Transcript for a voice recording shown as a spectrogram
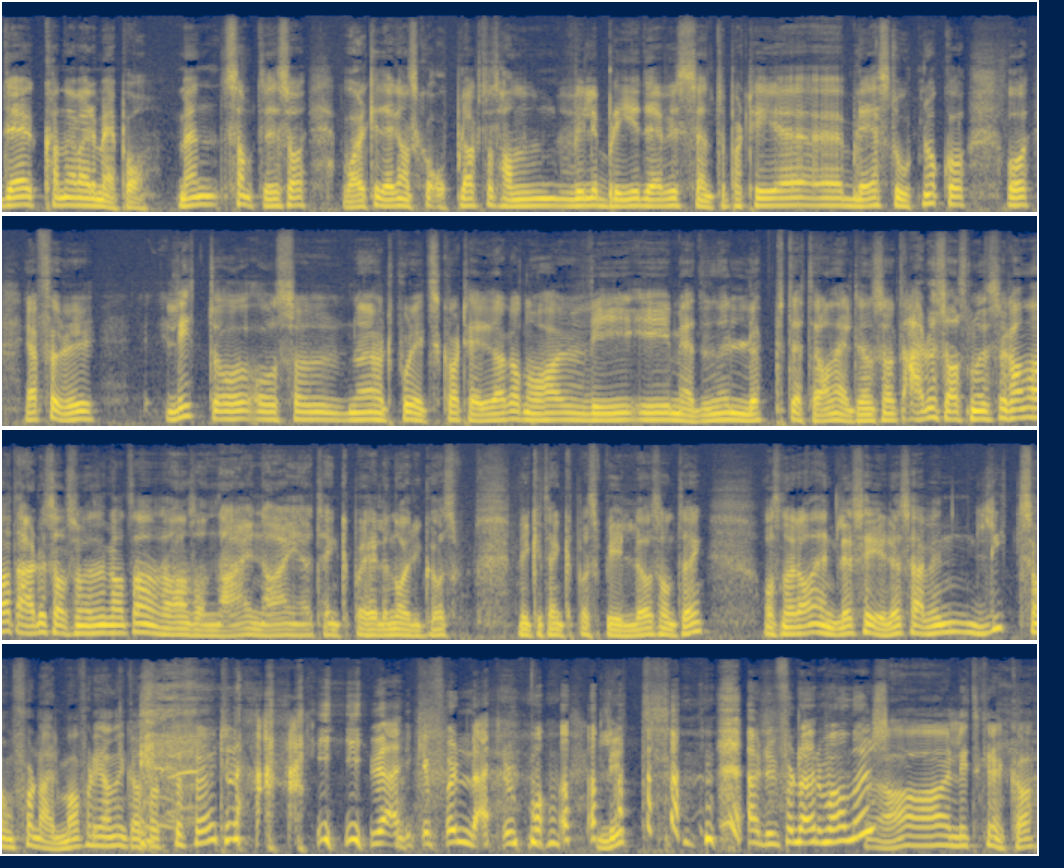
Det kan jeg være med på. Men samtidig så var ikke det ganske opplagt at han ville bli det hvis Senterpartiet ble stort nok. Og, og jeg føler litt. Og, og så når jeg hørte Politisk kvarter i dag, at nå har vi i mediene løpt etter han hele tiden og sagt 'Er du statsministerkandidat? Er du statsministerkandidat?' Så han sa nei, nei, jeg tenker på hele Norge og vil ikke tenke på spillet og sånne ting. Og så når han endelig sier det, så er vi litt sånn fornærma fordi han ikke har sagt det før. nei, vi er ikke fornærma. litt. er du fornærma, Anders? Ja, litt krenka.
